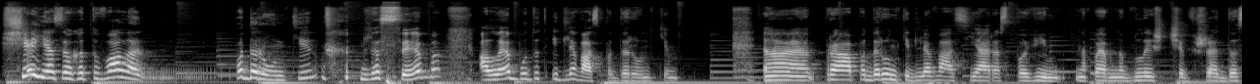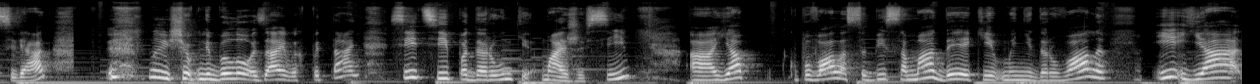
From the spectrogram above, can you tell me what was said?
Ще я заготувала подарунки для себе, але будуть і для вас подарунки. Е, Про подарунки для вас я розповім, напевно, ближче вже до свят. Ну і щоб не було зайвих питань, всі ці подарунки, майже всі, я купувала собі сама, деякі мені дарували. І я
